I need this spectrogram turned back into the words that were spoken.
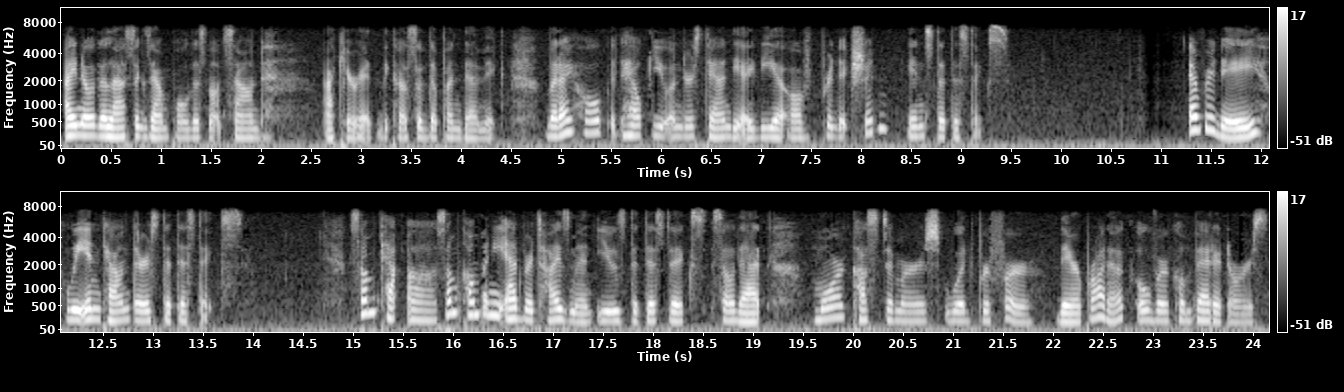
I know the last example does not sound accurate because of the pandemic, but I hope it helped you understand the idea of prediction in statistics. Every day, we encounter statistics. Some, uh, some company advertisement use statistics so that more customers would prefer their product over competitors,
